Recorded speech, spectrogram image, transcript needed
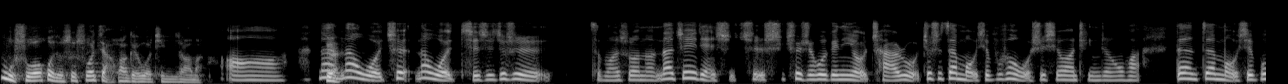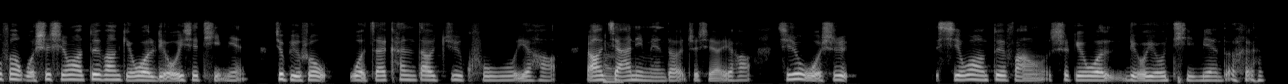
不说或者是说假话给我听，你知道吗？哦，那那我确那我其实就是怎么说呢？那这一点是确实确实会跟你有插入，就是在某些部分我是希望听真话，但在某些部分我是希望对方给我留一些体面，就比如说我在看到剧哭也好，然后嗯家里面的这些也好，其实我是希望对方是给我留有体面的。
